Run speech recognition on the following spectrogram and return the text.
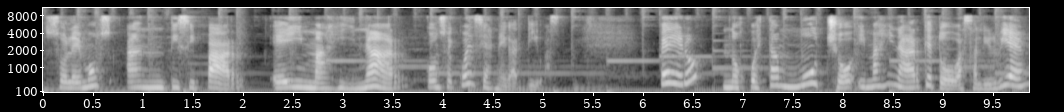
solemos anticipar e imaginar consecuencias negativas, pero nos cuesta mucho imaginar que todo va a salir bien,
